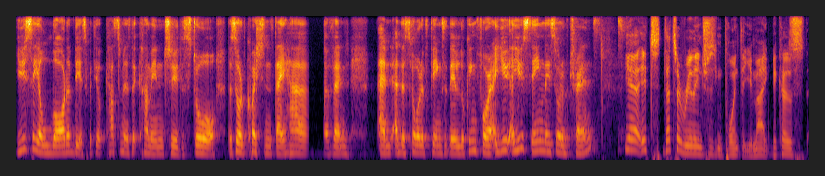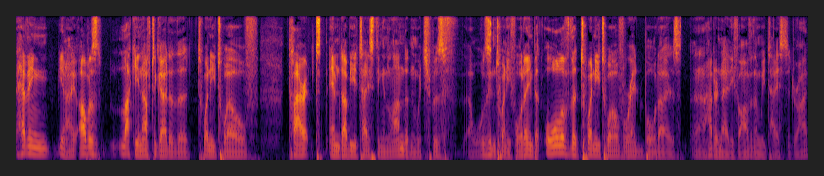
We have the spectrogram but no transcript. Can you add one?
you see a lot of this with your customers that come into the store, the sort of questions they have and and and the sort of things that they're looking for. Are you are you seeing these sort of trends? Yeah, it's that's a really interesting point that you make because having you know I was lucky enough to go to the 2012 Claret MW tasting in London, which was uh, was in 2014, but all of the 2012 red Bordeaux's, uh, 185 of them we tasted, right?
